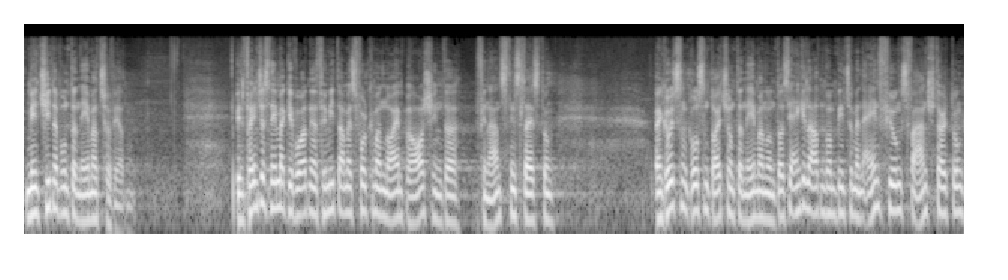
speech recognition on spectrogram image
mir entschieden habe, Unternehmer zu werden. Ich bin Franchise-Nehmer geworden in einer für mich damals vollkommen neuen Branche in der Finanzdienstleistung bei einem großen, großen deutschen Unternehmen. Und als ich eingeladen worden bin zu meiner Einführungsveranstaltung,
